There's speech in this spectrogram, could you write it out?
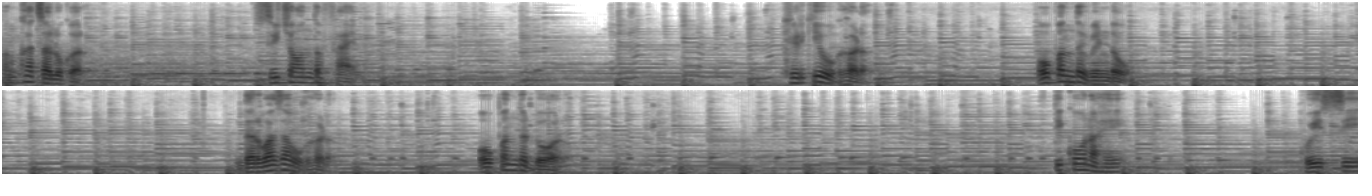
पंखा चालू कर. स्विच ऑन द फॅन खिडकी उघड. ओपन द विंडो दरवाजा उघड. ओपन द डोअर ती कोण आहे? हुईस सी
